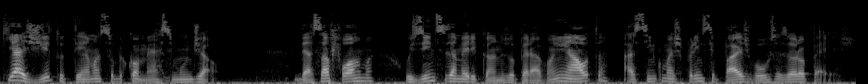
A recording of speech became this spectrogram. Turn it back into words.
que agita o tema sobre comércio mundial. Dessa forma, os índices americanos operavam em alta, assim como as principais bolsas europeias.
